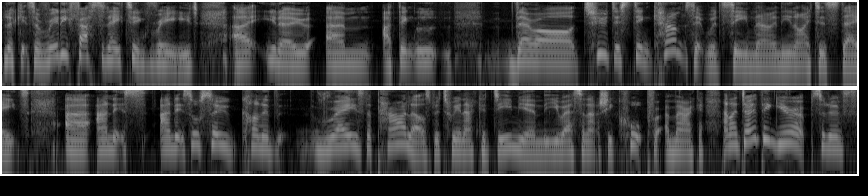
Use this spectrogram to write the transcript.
Look, it's a really fascinating read. Uh, you know, um, I think l- there are two distinct camps, it would seem now in the United States, uh, and it's and it's also kind of raised the parallels between academia in the US and actually corporate America. And I don't think Europe sort of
